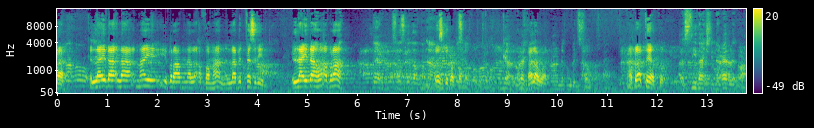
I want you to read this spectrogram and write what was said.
آه. إلا إذا لا ما يبرى من الضمان إلا بالتسليم. إلا إذا هو أبراه يسقط الضمان. وليس- الأول. ما يكن قد استوفى. أبراه تيطر الاستيفاء يشتري غير الإبراء.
